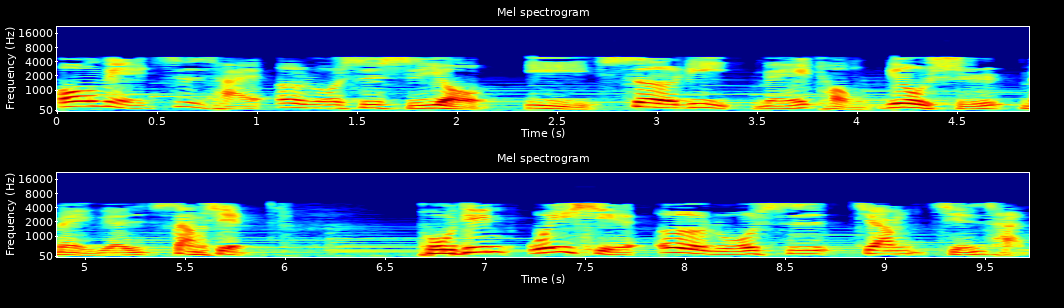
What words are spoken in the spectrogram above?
欧美制裁俄罗斯石油已设立每桶六十美元上限。普丁威胁俄罗斯将减产，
